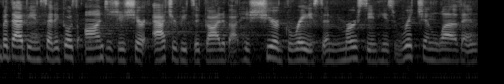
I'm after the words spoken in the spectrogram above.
but that being said, it goes on to just share attributes of God about His sheer grace and mercy, and He's rich in love and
